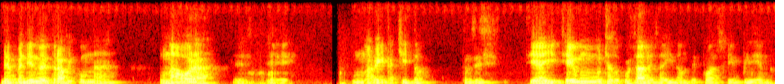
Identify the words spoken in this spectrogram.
dependiendo del tráfico, una, una hora, este, una hora y cachito. Entonces, sí hay, sí hay muchas sucursales ahí donde puedas ir pidiendo.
